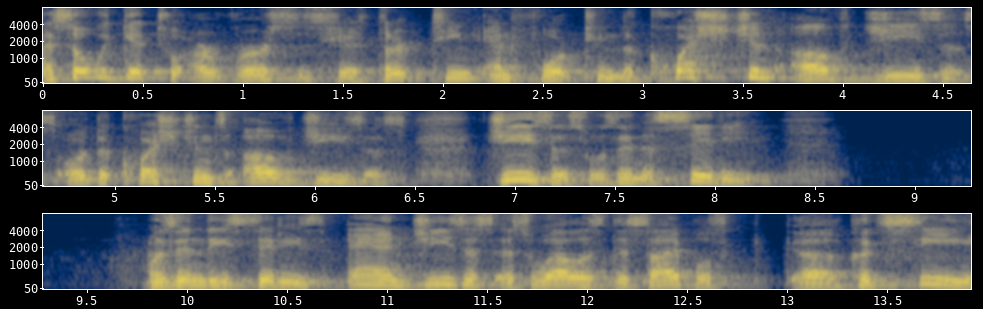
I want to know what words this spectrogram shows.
And so we get to our verses here 13 and 14. The question of Jesus, or the questions of Jesus. Jesus was in a city, was in these cities, and Jesus, as well as disciples, uh, could see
